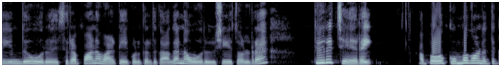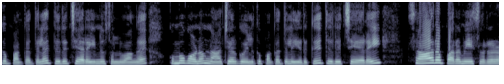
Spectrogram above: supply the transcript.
தீர்ந்து ஒரு சிறப்பான வாழ்க்கையை கொடுக்கறதுக்காக நான் ஒரு விஷயம் சொல்கிறேன் திருச்சேரை அப்போது கும்பகோணத்துக்கு பக்கத்தில் திருச்சேரைன்னு சொல்லுவாங்க. கும்பகோணம் நாச்சியார் கோயிலுக்கு பக்கத்தில் இருக்குது திருச்சேரை சார பரமேஸ்வரர்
